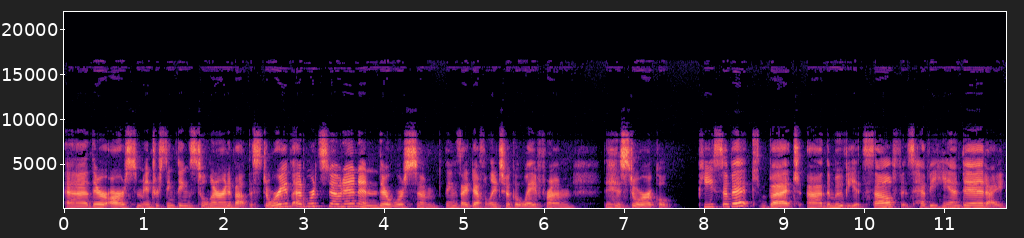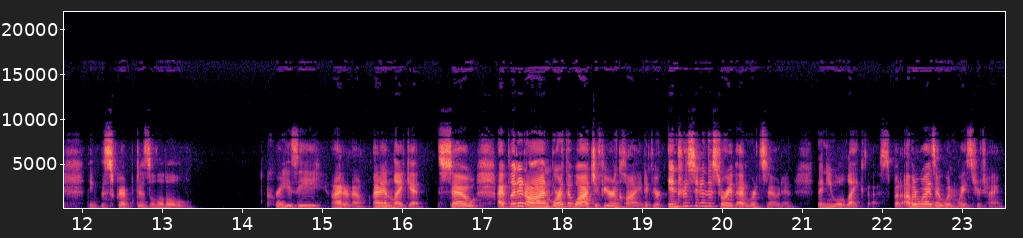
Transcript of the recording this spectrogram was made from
Uh, there are some interesting things to learn about the story of Edward Snowden, and there were some things I definitely took away from the historical piece of it. But uh, the movie itself is heavy handed. I think the script is a little crazy. I don't know. I didn't like it. So I put it on, worth a watch if you're inclined. If you're interested in the story of Edward Snowden, then you will like this. But otherwise, I wouldn't waste your time.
